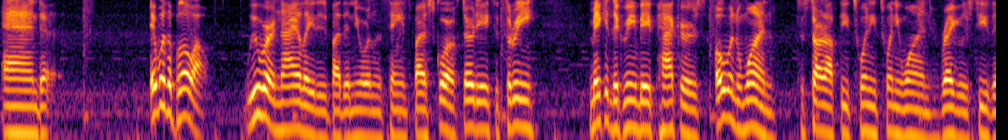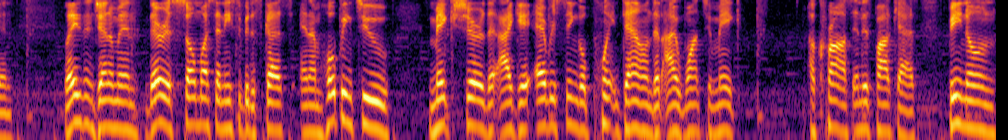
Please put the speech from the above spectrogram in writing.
and it was a blowout. We were annihilated by the New Orleans Saints by a score of 38 to 3, making the Green Bay Packers 0 1 to start off the 2021 regular season. Ladies and gentlemen, there is so much that needs to be discussed, and I'm hoping to make sure that I get every single point down that I want to make across in this podcast be known.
